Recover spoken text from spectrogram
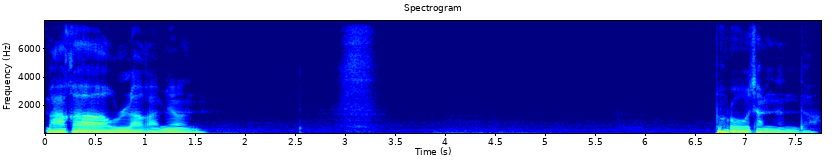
마가 올라가면 포로 잡는다.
